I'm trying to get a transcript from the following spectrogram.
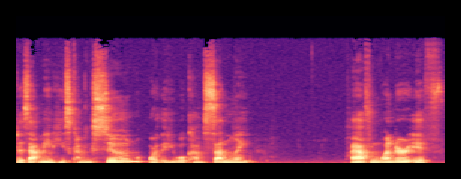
Does that mean he's coming soon or that he will come suddenly? I often wonder if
